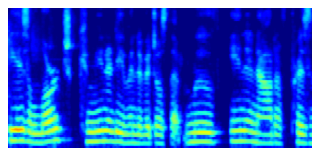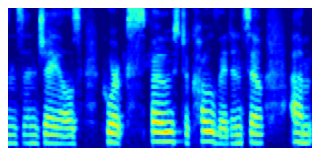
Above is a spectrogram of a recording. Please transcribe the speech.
is a large community of individuals that move in and out of prisons and jails who are exposed to COVID. And so um,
